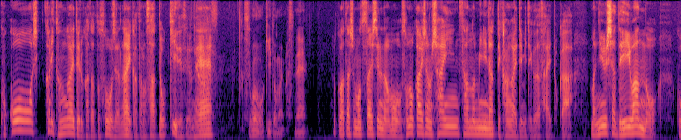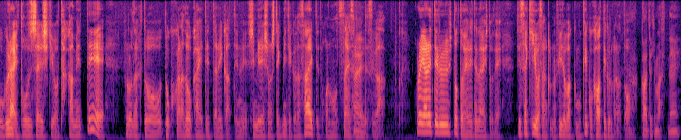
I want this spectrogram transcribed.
ここをしっかり考えてる方とそうじゃない方の差って大きいですよね。すごい大きいと思いますね。よく私もお伝えしてるのはもうその会社の社員さんの身になって考えてみてくださいとか、まあ、入社 day one のこうぐらい当事者意識を高めてプロダクトをどこからどう変えていったらいいかっていうのをシミュレーションしてみてくださいってところもお伝えするんですが、これやれてる人とやれてない人で実際企業さんからのフィードバックも結構変わってくるからと。変わってきますね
